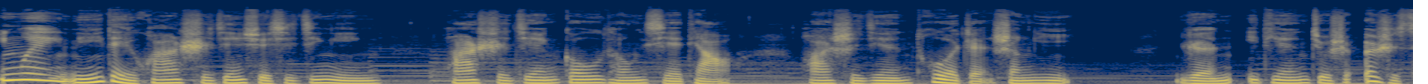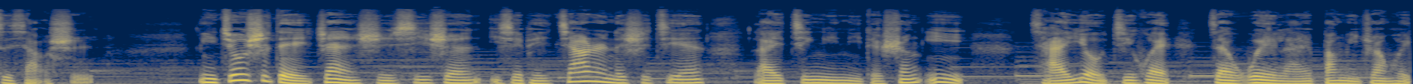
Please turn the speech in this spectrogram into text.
因为你得花时间学习经营，花时间沟通协调，花时间拓展生意。人一天就是二十四小时，你就是得暂时牺牲一些陪家人的时间来经营你的生意，才有机会在未来帮你赚回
